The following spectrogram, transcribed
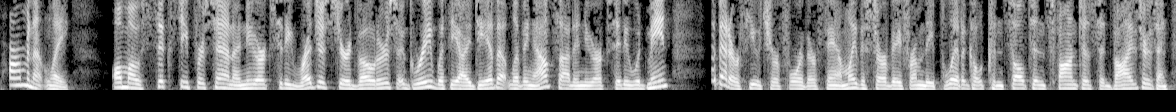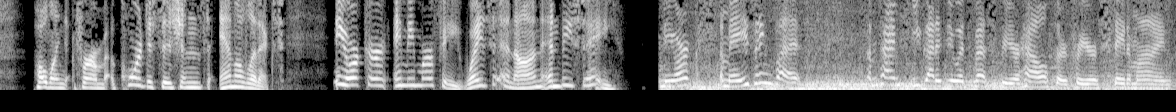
permanently. Almost 60% of New York City registered voters agree with the idea that living outside of New York City would mean a better future for their family. The survey from the political consultants Fontas Advisors and polling firm Core Decisions Analytics. New Yorker Amy Murphy weighs in on NBC. New York's amazing, but sometimes you got to do what's best for your health or for your state of mind.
